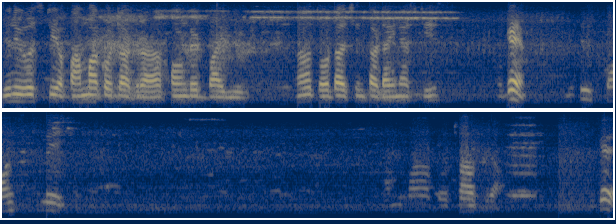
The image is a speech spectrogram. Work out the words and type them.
University of Amma Kotagra, founded by me. Uh, Tota Chinta dynasties. Okay. This is constellation. Okay.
